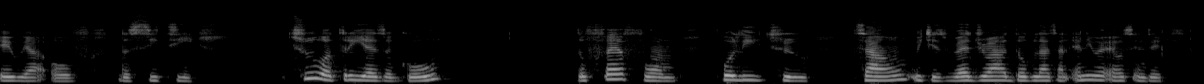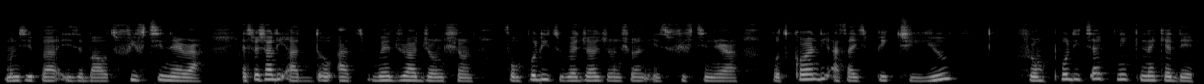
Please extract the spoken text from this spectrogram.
area of the city. Two or three years ago, the fare from Poly to town, which is Wedra, Douglas, and anywhere else in the municipal, is about 15 naira, especially at Do- at Wedra Junction. From Poly to Wedra Junction is 15 naira, but currently, as I speak to you, from Polytechnic Nekede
